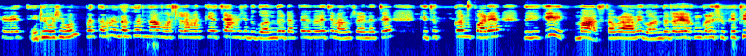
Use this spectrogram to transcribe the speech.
ভেবেছি উঠে বসে বল। প্রথমে যখন মা মশলা মাখিয়েছে আমি শুধু গন্ধটা পেয়ে ভেবেছি মাংস এনেছে। কিছুক্ষণ পরে দেখি কি? মাছ। তারপর আমি গন্ধটা এরকম করে শুকেছি।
